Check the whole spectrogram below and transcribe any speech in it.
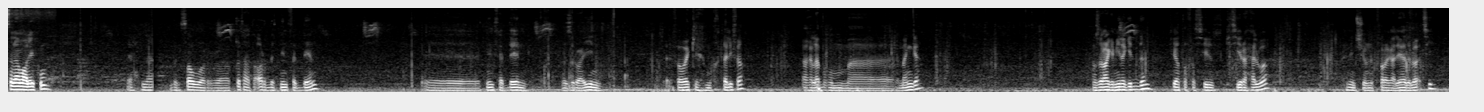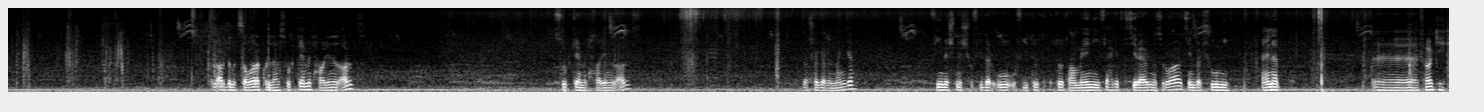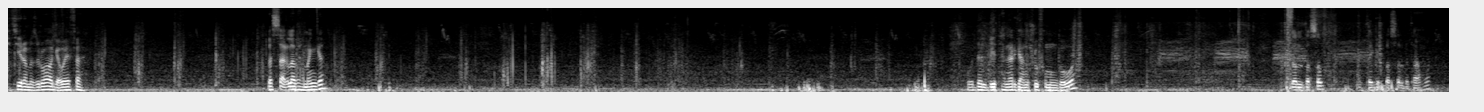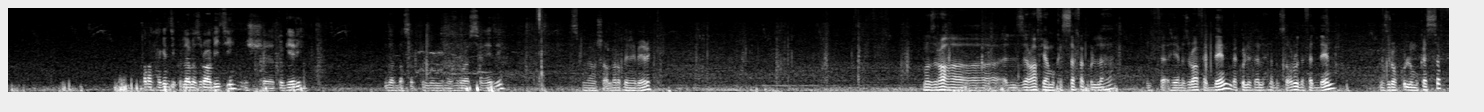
السلام عليكم. إحنا بنصور قطعة أرض اتنين فدان. آه، اتنين فدان مزروعين فواكه مختلفة. أغلبهم آه، مانجا. مزرعة جميلة جدا فيها تفاصيل كتيرة حلوة. هنمشي ونتفرج عليها دلوقتي. الأرض متصورة كلها سور كامل حوالين الأرض. سور كامل حوالين الأرض. ده شجر المانجا. في مشمش وفي برقوق وفي توت, عماني في حاجات كتيرة أوي مزروعة. تين برشومي عنب آه، فواكه كتيرة مزروعة جوافة. بس أغلبها مانجا. وده البيت هنرجع نشوفه من جوه. ده البصل. انتاج البصل بتاعها. طبعا الحاجات دي كلها مزروعة بيتي مش تجاري. ده البصل كله اللي مزروع السنة دي. بسم الله ما شاء الله ربنا يبارك. مزرعة الزراعة فيها مكثفة كلها. هي مزروعة فدان ده كل ده اللي إحنا بنصوره ده فدان. مزروع كله مكثف.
